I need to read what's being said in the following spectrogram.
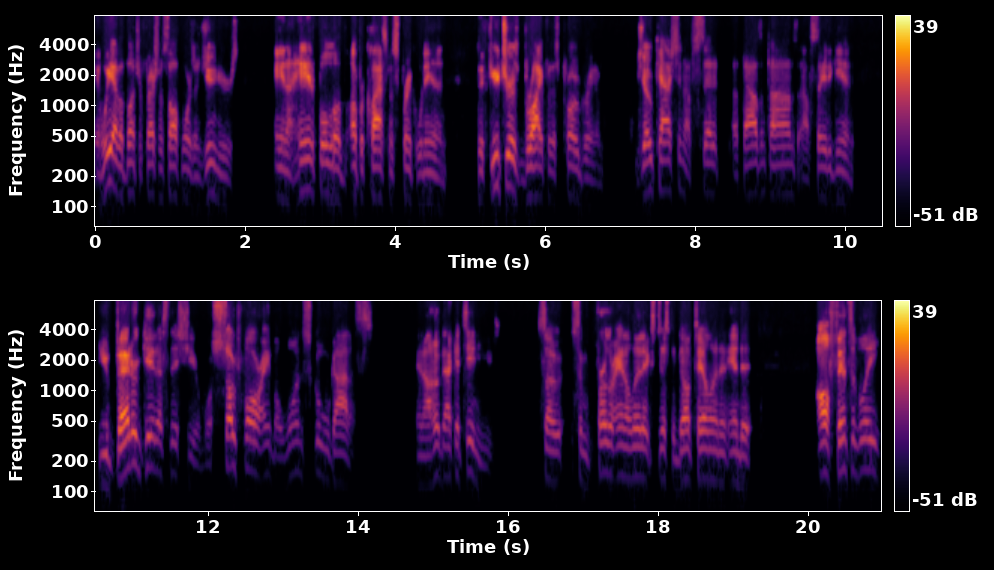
and we have a bunch of freshmen, sophomores, and juniors, and a handful of upperclassmen sprinkled in. The future is bright for this program. Joe Cashin, I've said it a thousand times, and I'll say it again. You better get us this year. Well, so far, ain't but one school got us, and I hope that continues. So, some further analytics just to dovetail in and end it. Offensively,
